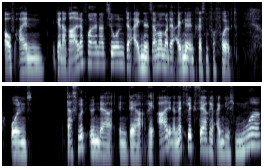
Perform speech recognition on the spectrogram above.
auf einen General der Feuernation, der eigene, sagen wir mal, der eigene Interessen verfolgt. Und das wird in der, in der Real, in der Netflix-Serie eigentlich nur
